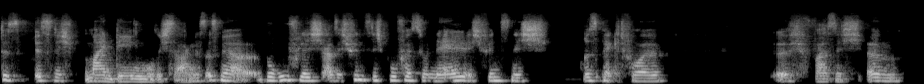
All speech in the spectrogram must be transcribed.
das ist nicht mein Ding, muss ich sagen. Das ist mir beruflich, also ich finde es nicht professionell, ich finde es nicht respektvoll. Ich weiß nicht, ähm,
